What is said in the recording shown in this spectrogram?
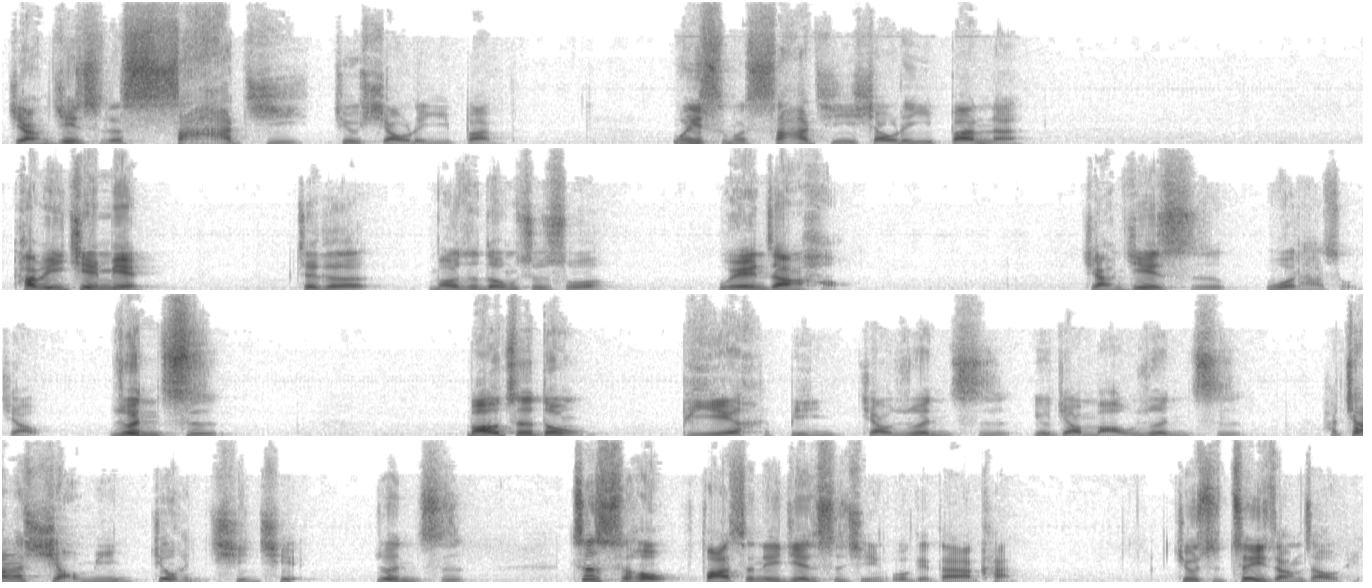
蒋介石的杀机就消了一半。为什么杀机消了一半呢？他们一见面，这个毛泽东是说：“委员长好。”蒋介石握他手叫润之。毛泽东别名叫润之，又叫毛润之，他叫他小名就很亲切，润之。这时候发生了一件事情，我给大家看，就是这张照片。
